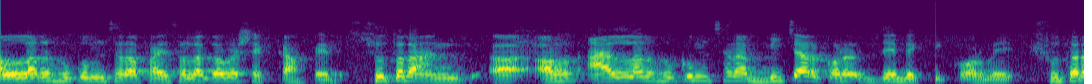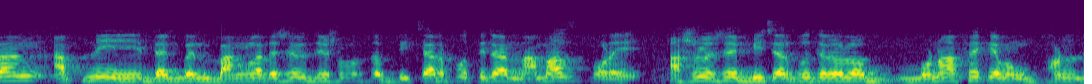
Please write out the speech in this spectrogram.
আল্লাহর হুকুম ছাড়া ফয়সালা করবে, সে কাফের। সুতরাং আল্লাহর হুকুম ছাড়া বিচার করে যে ব্যক্তি করবে। সুতরাং আপনি দেখবেন বাংলাদেশের যে সমস্ত বিচারপতিরা নামাজ পড়ে, আসলে সেই বিচারপতিরা হলো মোনাফেক এবং ভণ্ড।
